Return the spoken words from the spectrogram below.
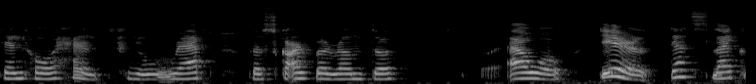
gentle hand she wrapped the scarf around the owl. There, that's like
